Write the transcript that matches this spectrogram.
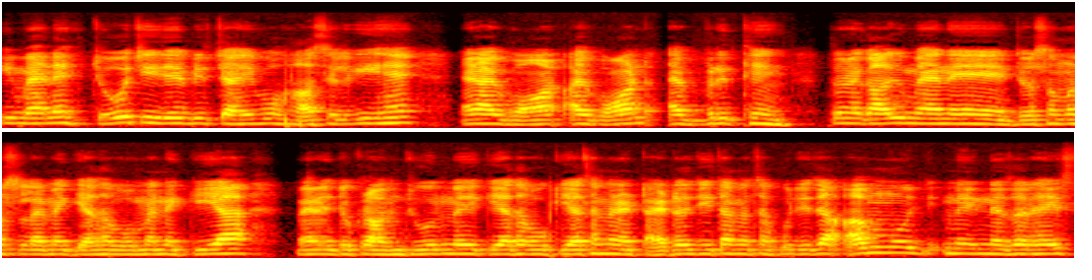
कि मैंने जो चीज़ें भी चाही वो हासिल की हैं and I want I want everything तो उन्होंने कहा कि मैंने जो समर स्लैम में किया था वो मैंने किया, मैंने जो क्राउन जूल में किया था वो किया था, मैंने टाइटल जीता, मैं सब कुछ जीता। अब मेरी नज़र है इस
